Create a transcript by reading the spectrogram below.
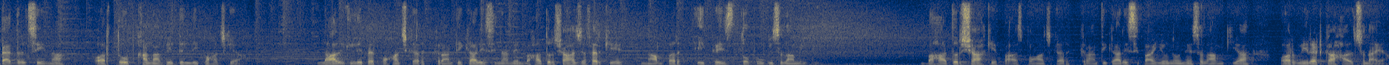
पैदल सेना और तोपखाना भी दिल्ली पहुँच गया। लाल किले पर पहुंचकर क्रांतिकारी सेना ने बहादुर शाह ज़फ़र के नाम पर इक्कीस तोपों की सलामी दी। बहादुर शाह के पास पहुंचकर क्रांतिकारी सिपाहियों ने उन्हें सलाम किया और मेरठ का हाल सुनाया।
